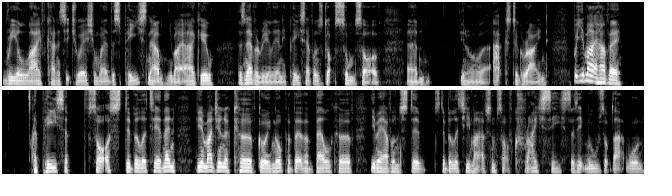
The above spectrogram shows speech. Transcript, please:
real life kind of situation where there's peace. Now you might argue there's never really any peace. Everyone's got some sort of um, you know axe to grind, but you might have a a peace, a sort of stability. And then if you imagine a curve going up, a bit of a bell curve, you may have instability, you might have some sort of crisis as it moves up that one.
